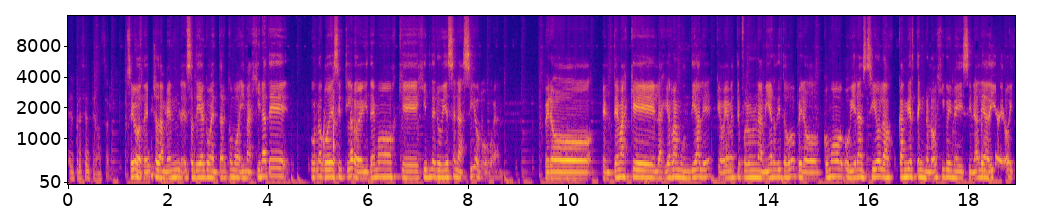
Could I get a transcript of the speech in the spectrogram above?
el presente, Gonzalo. Sí, de hecho también eso te iba a comentar como, imagínate, uno puede decir, claro, evitemos que Hitler hubiese nacido, pues, weón. Pero el tema es que las guerras mundiales, que obviamente fueron una mierda y todo, pero cómo hubieran sido los cambios tecnológicos y medicinales a día de hoy,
